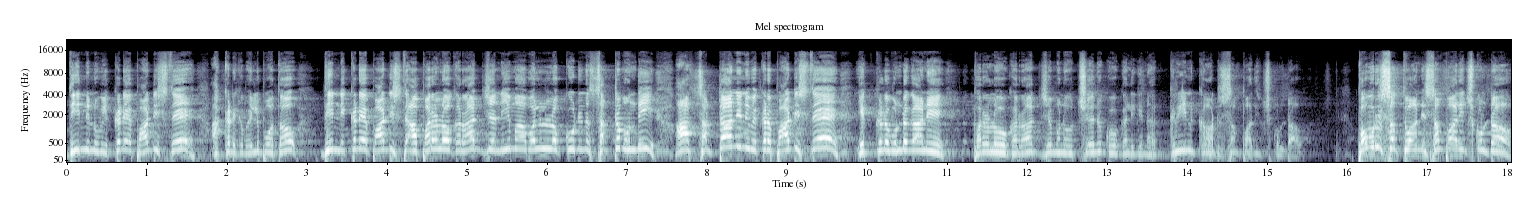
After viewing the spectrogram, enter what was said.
దీన్ని నువ్వు ఇక్కడే పాటిస్తే అక్కడికి వెళ్ళిపోతావు. దీన్ని ఇక్కడే పాటిస్తే ఆ పరలోక రాజ్య నియమావళుల్లో కూడిన చట్టం ఉంది. ఆ చట్టాన్ని నువ్వు ఇక్కడ పాటిస్తే ఇక్కడ ఉండగానే పరలోక రాజ్యమును చేరుకోగలిగిన గ్రీన్ కార్డు సంపాదించుకుంటావు. పౌరసత్వాన్ని సంపాదించుకుంటావు.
